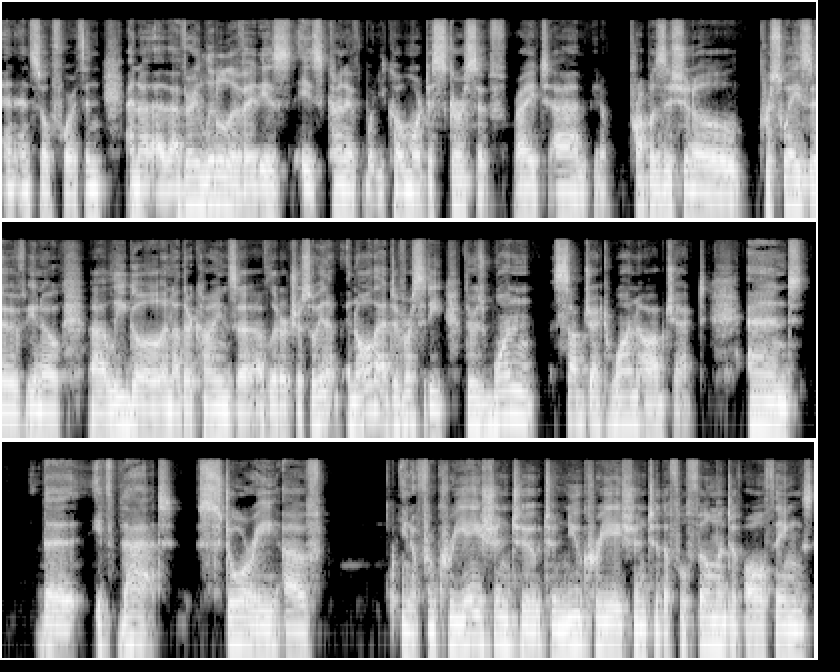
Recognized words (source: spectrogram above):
and, and so forth. And, and a, a, very little of it is, is kind of what you call more discursive, right? Um, you know, propositional, persuasive, you know, uh, legal and other kinds of, of literature. So in, in all that diversity, there's one subject, one object. And the, it's that story of you know from creation to to new creation to the fulfillment of all things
